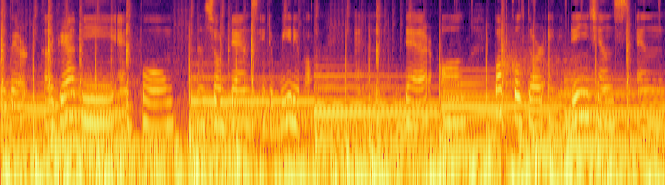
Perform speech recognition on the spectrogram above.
so their calligraphy and poem and so dance is beautiful and they're all pop culture in Indonesians and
